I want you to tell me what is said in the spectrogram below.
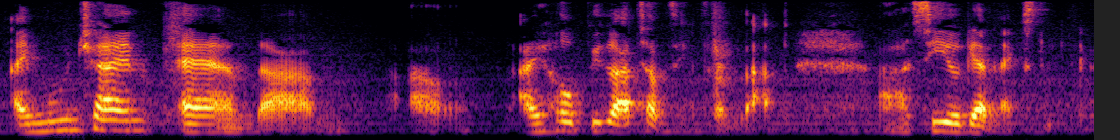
I'm Moonshine, and um, uh, I hope you got something from that. Uh, see you again next week.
